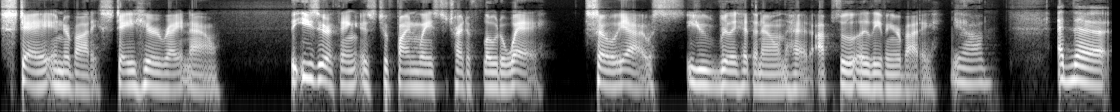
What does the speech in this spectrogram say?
Stay in your body. Stay here right now. The easier thing is to find ways to try to float away. So yeah, it was you really hit the nail on the head. Absolutely leaving your body. Yeah. And the,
